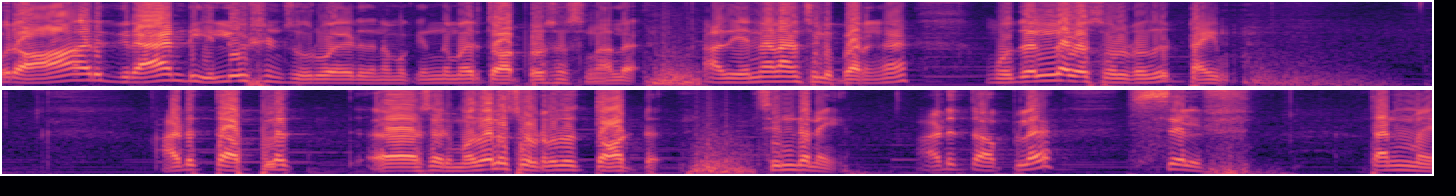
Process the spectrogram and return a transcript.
ஒரு ஆறு கிராண்ட் இல்யூஷன்ஸ் உருவாயிடுது நமக்கு இந்த மாதிரி தாட் ப்ராசஸ்னால அது என்னென்னு சொல்லி பாருங்கள் முதல்ல அவர் சொல்கிறது டைம் அடுத்த அப்பில் சாரி முதல்ல சொல்கிறது தாட்டு சிந்தனை. அடுத்த அப்பில் செல்ஃப் தன்மை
